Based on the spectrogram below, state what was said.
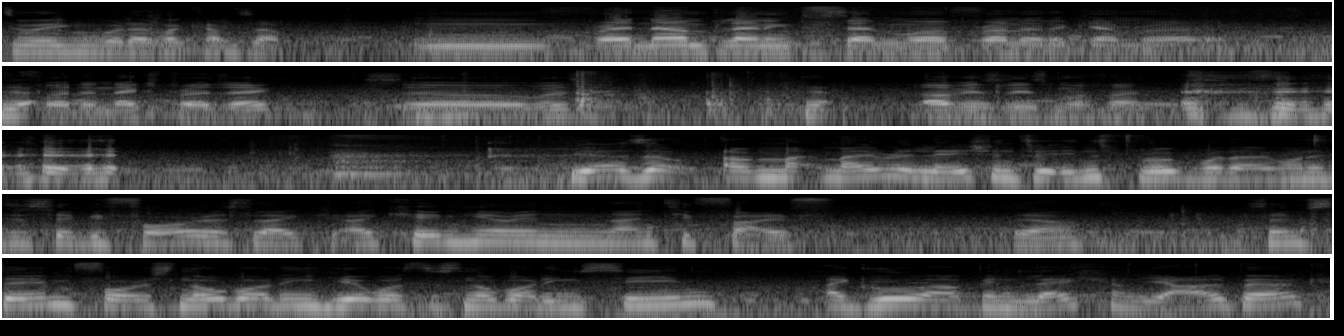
doing whatever comes up. Mm, right now, I'm planning to stand more in front of the camera Yeah. for the next project. So we'll see. Yeah. Obviously, it's more fun. Yeah, so uh, my, my relation to Innsbruck, what I wanted to say before is like I came here in '95. Yeah, same same for snowboarding. Here was the snowboarding scene. I grew up in Lech on the Arlberg.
